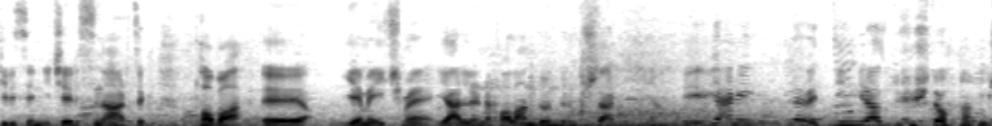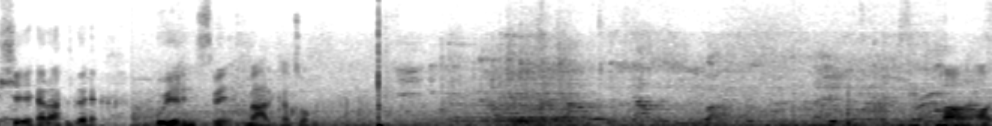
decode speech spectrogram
kilisenin içerisine artık pub'a, e, yeme içme yerlerine falan döndürmüşler. E, yani evet din biraz düşüşte olan bir şey herhalde. Bu yerin ismi Mercato. Ha,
